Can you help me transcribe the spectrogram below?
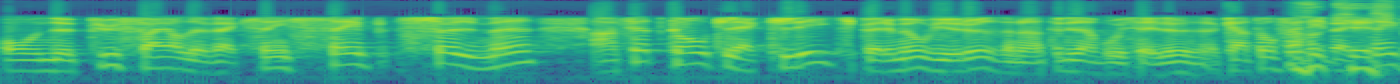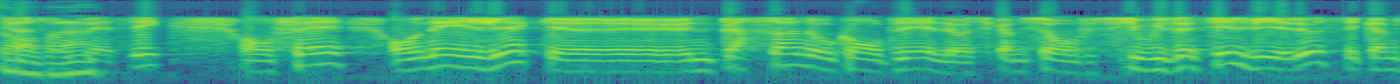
on a pu faire le vaccin simple seulement, en fait, contre la clé qui permet au virus de rentrer dans vos cellules. Quand on fait des vaccins de façon classique, on fait, on injecte euh, une personne au complet. Là. C'est comme si, si vous étiez le virus, c'est comme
